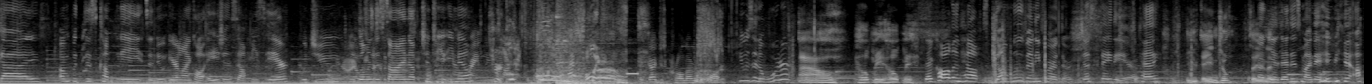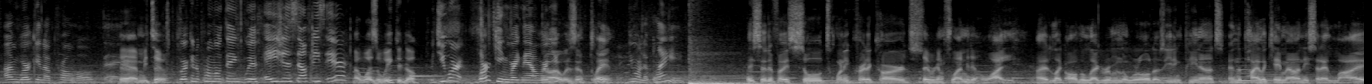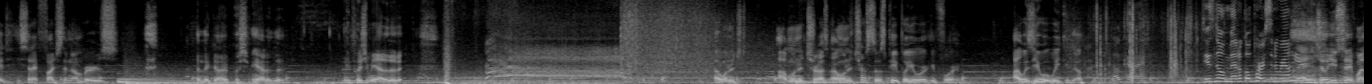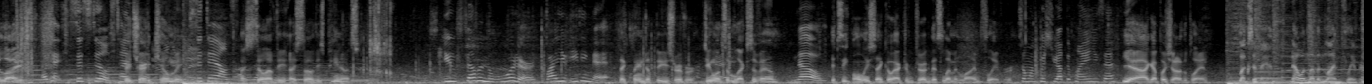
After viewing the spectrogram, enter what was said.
guys. I'm with this company. It's a new airline called Asian Southeast Air. Would you be willing to sign up into your email? Sure. Holy That guy just crawled out of the water. He was in the water? Ow. Help me, help me. They're calling help. Don't move any further. Just stay there, okay? You Angel? Is that your Uh, name? yeah, that is my name. Yeah, I'm working a promo thing. Yeah, me too. Working a promo thing with Asian Southeast Air? I was a week ago. But you weren't working right now, were No, I was in a plane. You were on a plane. They said if I sold 20 credit cards, they were gonna fly me to Hawaii. I had like all the leg room in the world. I was eating peanuts, and the pilot came out and he said I lied. He said I fudged the numbers, and the guy pushed me out of the. He pushed me out of the. I want to. I want to trust. I want to trust those people you're working for. I was you a week ago. Okay. There's no medical person around here? Angel, you saved my life. Okay, sit still. They tried to kill me. Sit down. I still have the. I still have these peanuts. You fell in the water. Why are you eating that? They cleaned up the East River. Do you want some Lexivan? No. It's the only psychoactive drug that's lemon lime flavor. Someone pushed you out the plane, you said? Yeah, I got pushed out of the plane. Lexivan, now in lemon lime flavor.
